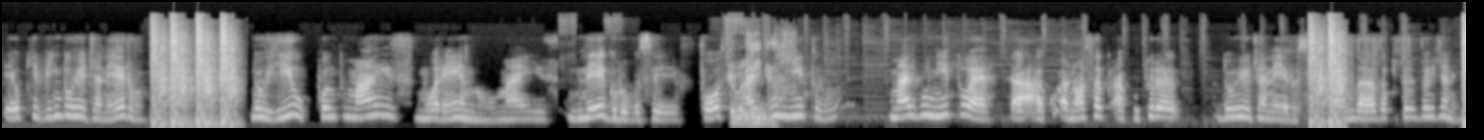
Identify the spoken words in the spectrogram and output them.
eu que vim do Rio de Janeiro. No Rio, quanto mais moreno, mais negro você fosse, mais bonito, mais bonito é. A, a- nossa a cultura do Rio de Janeiro, assim, da, da cultura do Rio de Janeiro.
